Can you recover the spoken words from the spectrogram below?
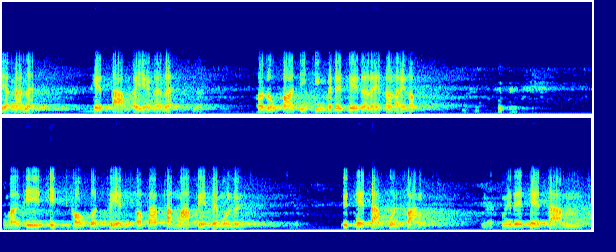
อย่างนั้นแหละเทศตามไปอย่างนั้นแหละเพราะหลวงพ่อจริง ๆ ไม่ได้เทศอะไรเท่าไหร่หรอก บางทีจิตของคนเปลี่ยนเพราะแป๊บธรรมะเปลี่ยนไปหมดเลย คือเทศตามคนฟังไม่ได้เทศตามโผ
